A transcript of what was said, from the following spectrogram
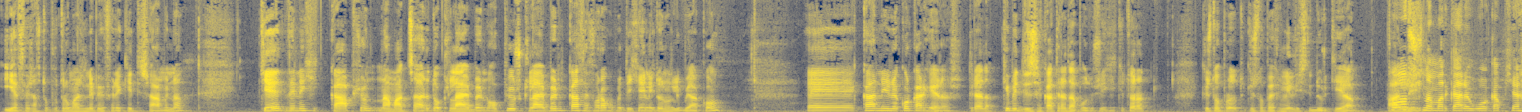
η ΕΦΕΣ αυτό που τρομάζει είναι η περιφερειακή της άμυνα και δεν έχει κάποιον να ματσάρει τον Κλάιμπερν, ο οποίος Κλάιμπερν κάθε φορά που πετυχαίνει τον Ολυμπιακό ε, κάνει ρεκόρ καριέρας. Και με τη 10 30 από του είχε και τώρα και στο, πρώτο, και στο παιχνίδι στην Τουρκία πάλι. Πόσου να μαρκάρει ο Γουόκαπ.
